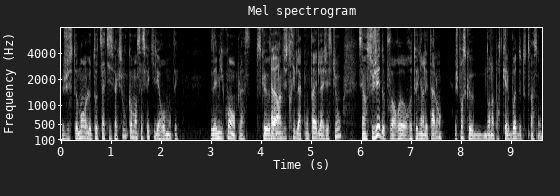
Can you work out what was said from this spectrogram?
justement le taux de satisfaction Comment ça se fait qu'il est remonté? Vous avez mis quoi en place? Parce que dans Alors- l'industrie de la compta et de la gestion, c'est un sujet de pouvoir re- retenir les talents. Je pense que dans n'importe quelle boîte, de toute façon.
